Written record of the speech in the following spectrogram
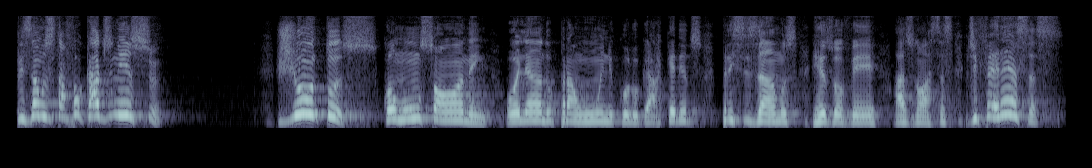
Precisamos estar focados nisso juntos, como um só homem, olhando para um único lugar. Queridos, precisamos resolver as nossas diferenças.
